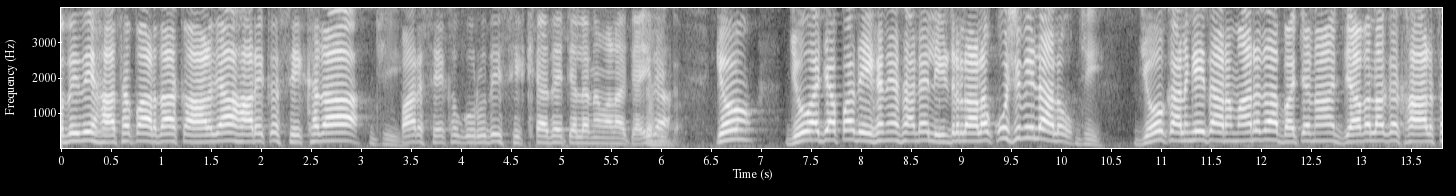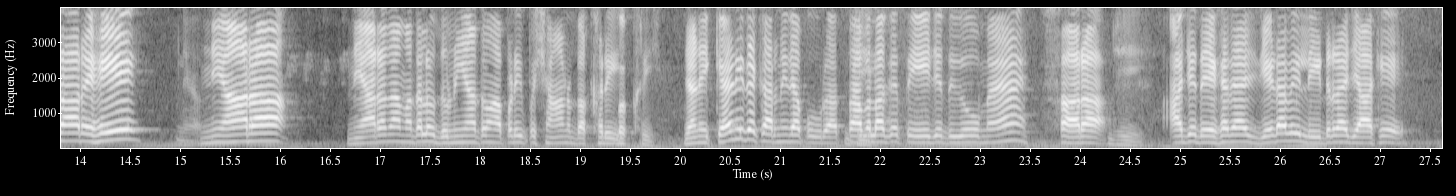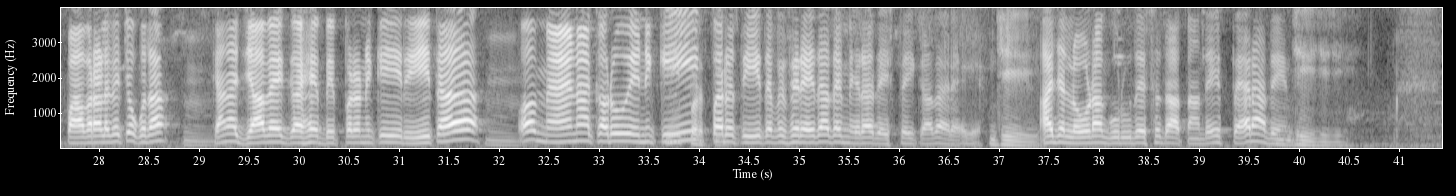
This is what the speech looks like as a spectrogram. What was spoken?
ਅਵੇ ਵੀ ਹੱਥ ਭਰਦਾ ਕਾਲਜਾ ਹਰ ਇੱਕ ਸਿੱਖ ਦਾ। ਪਰ ਸਿੱਖ ਗੁਰੂ ਦੀ ਸਿੱਖਿਆ ਤੇ ਚੱਲਣ ਵਾਲਾ ਚਾਹੀਦਾ। ਕਿਉਂ? ਜੋ ਅੱਜ ਆਪਾਂ ਦੇਖਦੇ ਆ ਸਾਡੇ ਲੀਡਰ ਲਾ ਲਓ ਕੁਝ ਵੀ ਲਾ ਲਓ। ਜੀ। ਜੋ ਕਲਗੇ ਧਰ ਮਹਾਰਾਜ ਦਾ ਬਚਨਾ ਜਬ ਲਗ ਖਾਲਸਾ ਰਹੇ ਨਿਆ- ਨਿਆਰਾ। ਨਿਆਰਾ ਦਾ ਮਤਲਬ ਦੁਨੀਆ ਤੋਂ ਆਪਣੀ ਪਛਾਣ ਵੱਖਰੀ। ਵੱਖਰੀ। ਯਾਨੀ ਕਹਿਣੀ ਤੇ ਕਰਨੀ ਦਾ ਪੂਰਾ। ਤਬ ਲਗ ਤੇਜ ਦਿਓ ਮੈਂ ਸਾਰਾ। ਜੀ। ਅੱਜ ਦੇਖਦਾ ਜਿਹੜਾ ਵੀ ਲੀਡਰ ਆ ਜਾ ਕੇ ਪਾਵਰ ਵਾਲੇ ਤੇ ਝੁਕਦਾ। ਕਹਿੰਦਾ ਜਾਵੇ ਗਏ ਵਿਪਰਨ ਕੀ ਰੀਤ। ਉਹ ਮੈਂ ਨਾ ਕਰੂ ਇਨਕੀ ਪ੍ਰਤੀਤ। ਵੀ ਫਿਰ ਇਹਦਾ ਤੇ ਮੇਰਾ ਰਿਸ਼ਤਾ ਹੀ ਕਾਹਦਾ ਰਹਿ ਗਿਆ। ਜੀ। ਅੱਜ ਲੋੜ ਗੁਰੂ ਦੇ ਸਿਧਾਂਤਾਂ ਦੇ ਪਹਿਰਾ ਦੇਣ ਜੀ ਜੀ ਜੀ।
